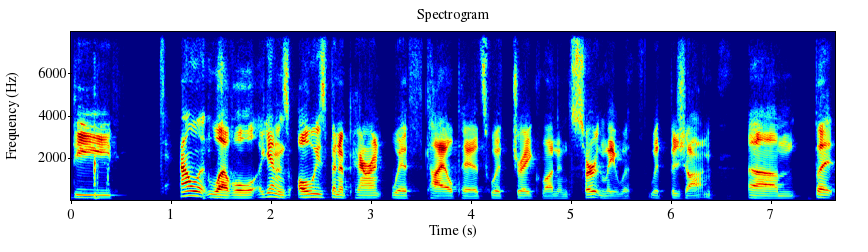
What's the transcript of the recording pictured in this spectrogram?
the talent level again has always been apparent with Kyle Pitts, with Drake London, certainly with with Bijan. Um, but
